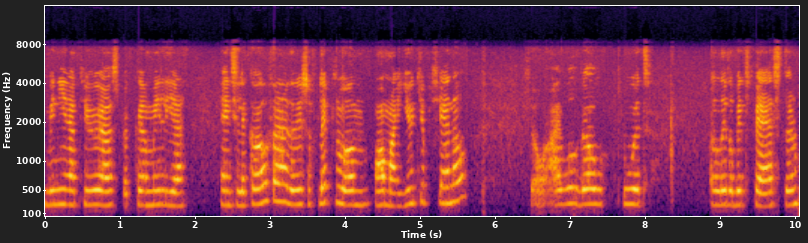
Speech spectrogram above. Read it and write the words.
Miniaturas by Camelia Angelikova. There is a flip through on, on my YouTube channel. So I will go through it a little bit faster.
